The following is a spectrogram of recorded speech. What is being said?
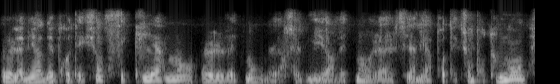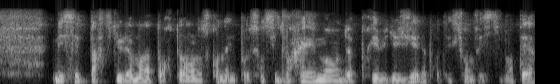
la meilleure des protections, c'est clairement euh, le vêtement. D'ailleurs, c'est le meilleur vêtement, c'est la meilleure protection pour tout le monde, mais c'est particulièrement important lorsqu'on a une peau sensible vraiment de privilégier la protection vestimentaire.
